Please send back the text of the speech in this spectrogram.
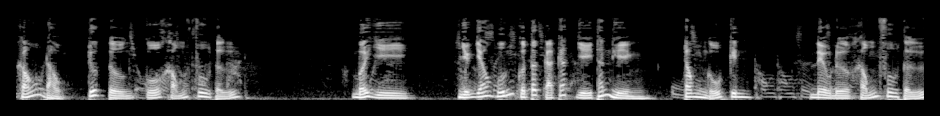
khấu đầu trước tượng của khổng phu tử. Bởi vì những giáo huấn của tất cả các vị thánh hiền trong ngũ kinh đều được khổng phu tử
